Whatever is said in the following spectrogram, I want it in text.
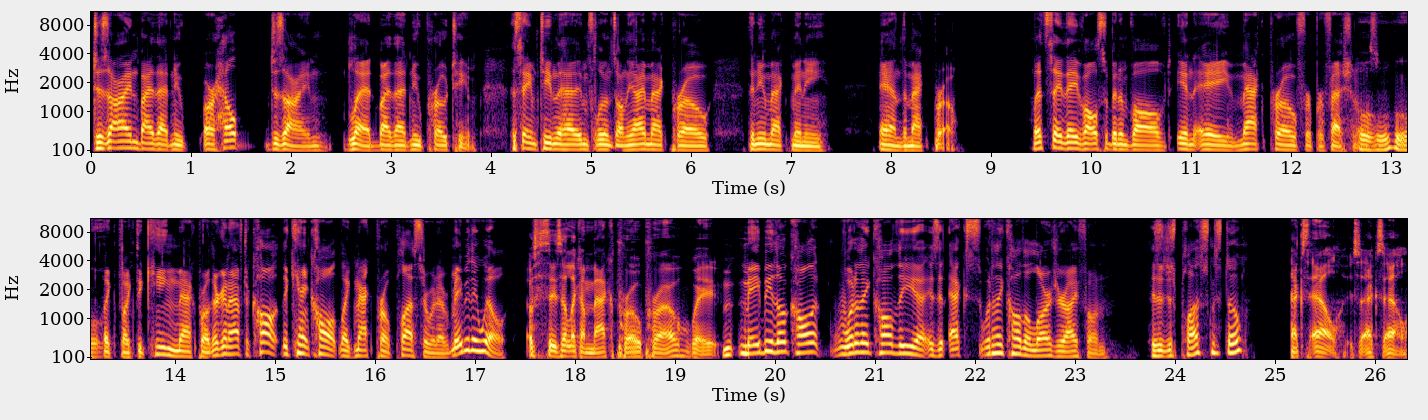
designed by that new or help design led by that new Pro team. The same team that had influence on the iMac Pro, the new Mac Mini, and the Mac Pro. Let's say they've also been involved in a Mac Pro for professionals. Ooh. Like like the King Mac Pro. They're gonna have to call it they can't call it like Mac Pro Plus or whatever. Maybe they will. Oh, so is that like a Mac Pro Pro? Wait, M- maybe they'll call it. What do they call the? Uh, is it X? What do they call the larger iPhone? Is it just Plus still? XL. It's XL.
